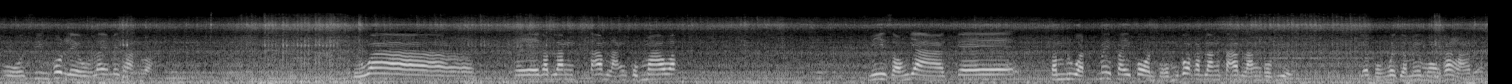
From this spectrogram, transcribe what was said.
โอ้ซิ่งโคตรเร็วไล่ไม่ทันว่ะ หรือว่าแกกำลังตามหลังผมมาวะ มีสองอย่างแกตำรวจไม่ไปก่อนผมก็กำลังตามหลังผมอยู่ แล้วผมก็จะไม่มองข้างหลังด้วย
